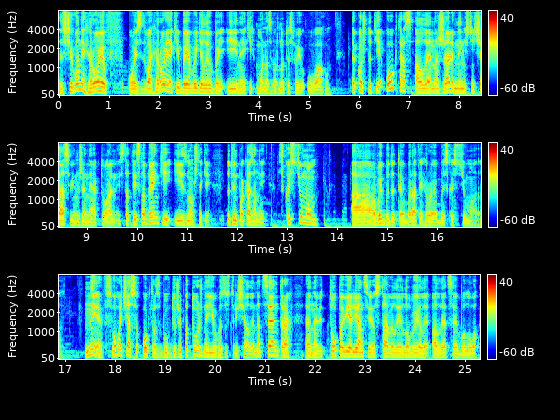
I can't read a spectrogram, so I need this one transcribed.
З червоних героїв ось два герої, яких би я виділив би, і на яких можна звернути свою увагу. Також тут є Октрас, але, на жаль, в нинішній час він вже не актуальний. Стати слабенький, і знову ж таки, тут він показаний з костюмом, а ви будете обирати героя без костюма. Не, в свого часу Октрас був дуже потужний, його зустрічали на центрах, е, навіть топові альянси його ставили і ловили, але це було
